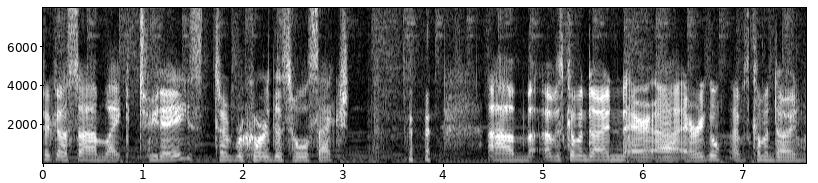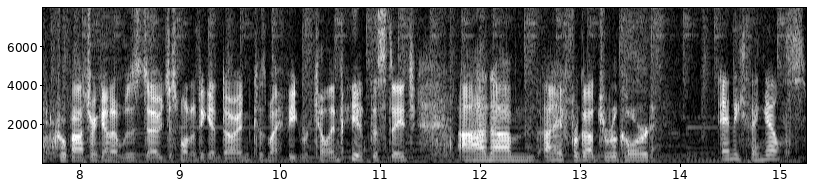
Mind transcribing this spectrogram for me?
Took us um, like two days to record this whole section. um, I was coming down er uh. I was coming down Croagh Patrick and it was I just wanted to get down because my feet were killing me at this stage. And um, I forgot to record anything else.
